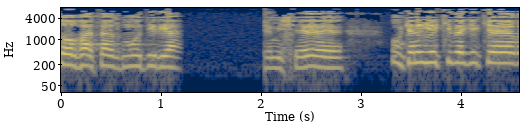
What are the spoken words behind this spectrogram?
صحبت از مدیریت میشه ممکنه یکی بگه که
